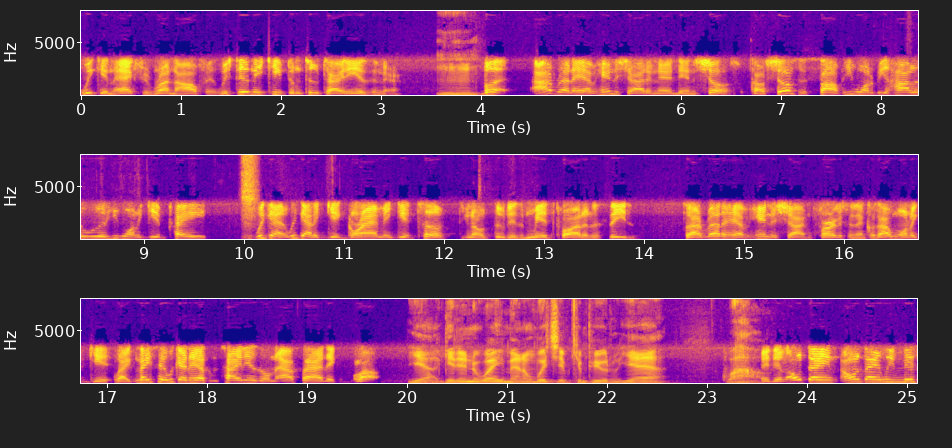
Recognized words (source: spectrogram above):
we can actually run the offense. We still need to keep them two tight ends in there, Mm-hmm. but I'd rather have Hendershot in there than Schultz because Schultz is soft. He want to be Hollywood. He want to get paid. We got we got to get grimy and get tough, you know, through this mid part of the season. So I'd rather have Hendershot and Ferguson because I want to get like Nate said we got to have some tight ends on the outside that can block. Yeah, get in the way, man. I'm with you, computer. Yeah. Wow. And then the only thing, only thing we miss,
